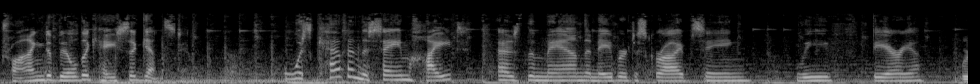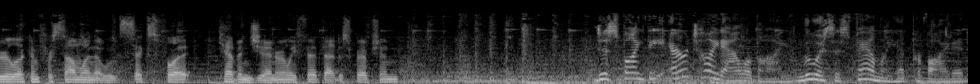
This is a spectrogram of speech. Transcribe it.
trying to build a case against him. Was Kevin the same height as the man the neighbor described seeing leave the area? We were looking for someone that was six foot. Kevin generally fit that description. Despite the airtight alibi Lewis's family had provided,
